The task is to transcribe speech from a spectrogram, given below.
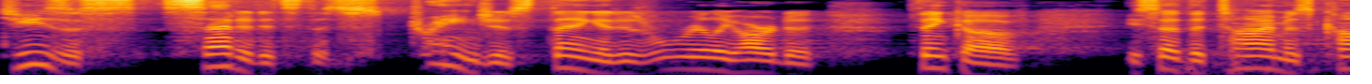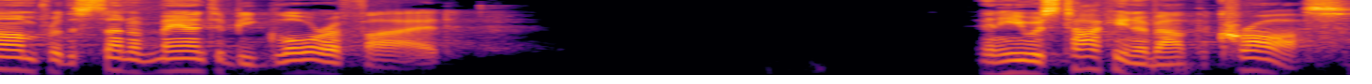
Jesus said it. It's the strangest thing. It is really hard to think of. He said, The time has come for the Son of Man to be glorified. And he was talking about the cross.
